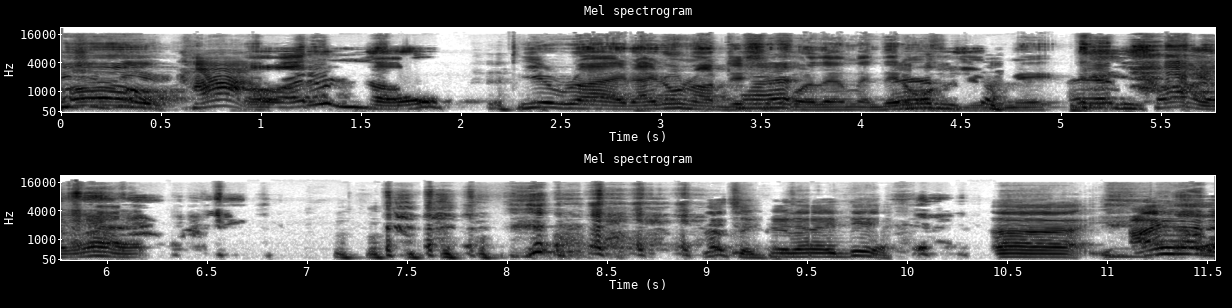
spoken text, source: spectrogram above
should be a oh, cop. Oh, I don't know. You're right. I don't audition What? for them, and they don't I me. I hadn't thought of that. That's a good idea. Uh, I had Oh,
